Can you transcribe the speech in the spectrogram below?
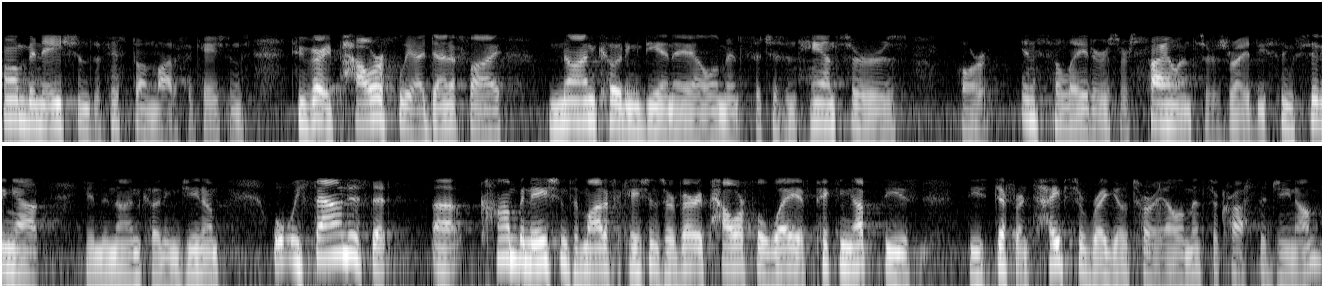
combinations of histone modifications to very powerfully identify non-coding DNA elements such as enhancers, or insulators or silencers, right? These things sitting out in the non-coding genome. What we found is that uh, combinations of modifications are a very powerful way of picking up these, these different types of regulatory elements across the genome.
